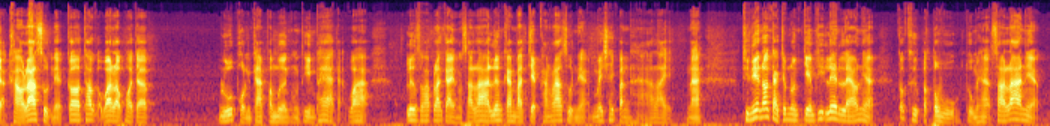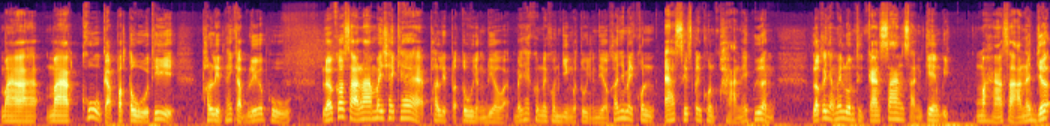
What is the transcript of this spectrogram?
จากข่าวล่าสุดเนี่ยก็เท่ากับว่าเราพอจะรู้ผลการประเมินของทีมแพทย์ว่าเรื่องสภาพร่างกายของซาร่าเรื่องการบาดเจ็บครั้งล่าสุดเนี่ยไม่ใช่ปัญหาอะไรนะทีนี้นอกจากจำนวนเกมที่เล่นแล้วเนี่ยก็คือประตูถูกไหมฮะซาร่าเนี่ยมามาคู่กับประตูที่ผลิตให้กับลิเวอร์พูลแล้วก็ซาร่าไม่ใช่แค่ผลิตประตูอย่างเดียวอะไม่ใช่คนเป็นคนยิงประตูอย่างเดียวเขายังเป็นคนแอสซิสเป็นคนผ่านให้เพื่อน แล้วก็ยังไม่รวมถึงการสร้างสรรค์เกมอีก มหาศาลนะเยอะ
